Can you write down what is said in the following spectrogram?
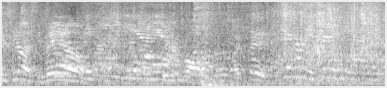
你小也呀买。对。这。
